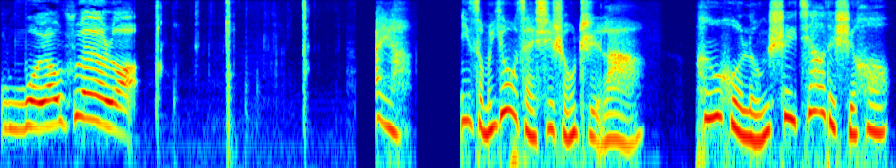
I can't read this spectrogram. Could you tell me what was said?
我要睡了。哎呀，你怎么又在吸手指啦？喷火龙睡觉的时候。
